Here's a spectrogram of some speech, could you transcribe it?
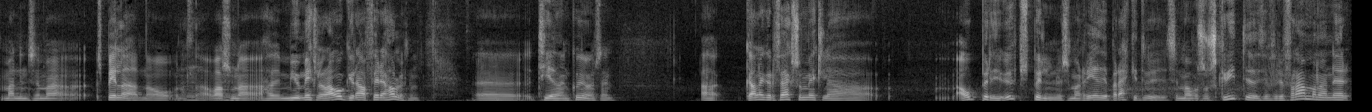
mannin sem að spila þarna og náttúrulega var svona, hafði mjög miklar ágjur af fyrir háleiknum uh, Tíðan Guðjónsson að Gallagher fekk svo mikla ábyrði í uppspilinu sem hann reyði bara ekkert við sem að var svo skrítið að fyrir framann hann er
